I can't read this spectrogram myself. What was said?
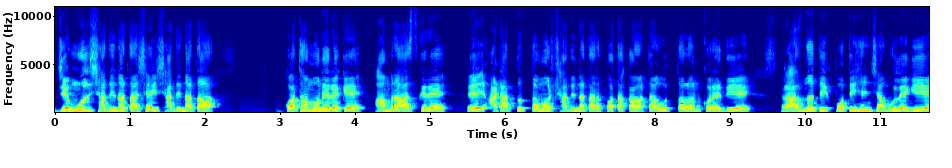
যে মূল স্বাধীনতা, সেই স্বাধীনতা কথা মনে রেখে আমরা আজকের এই আটাত্তরতম স্বাধীনতার পতাকাটা উত্তোলন করে দিয়ে রাজনৈতিক প্রতিহিংসা ভুলে গিয়ে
